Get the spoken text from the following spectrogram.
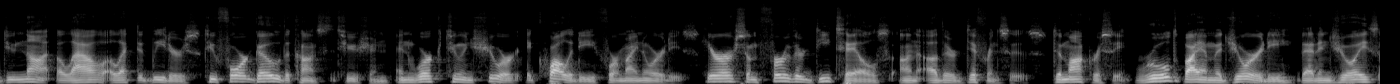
do not allow elected leaders to forego the Constitution and work to ensure equality for minorities. Here are some further details on other differences. Democracy. Ruled by a majority that enjoys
